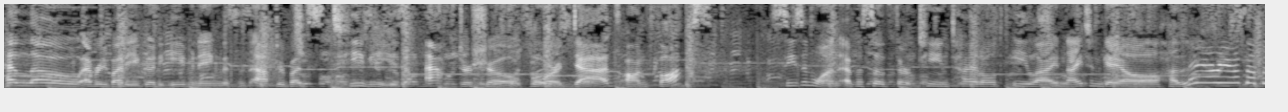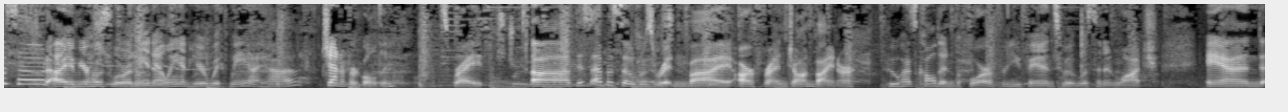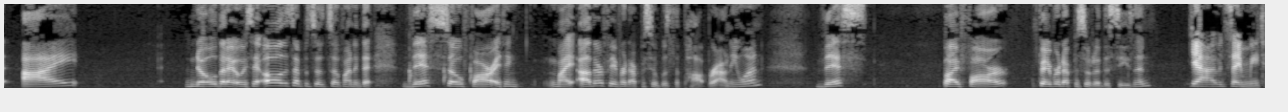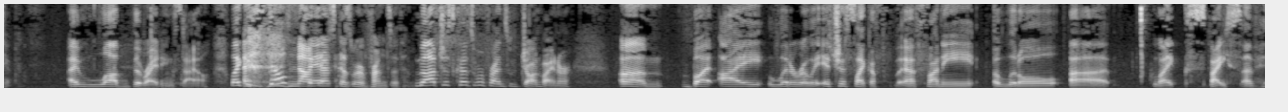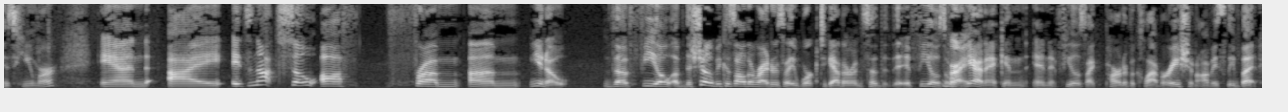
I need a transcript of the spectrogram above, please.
Hello, everybody. Good evening. This is AfterBuzz TV's after show for Dads on Fox. Season 1, Episode 13, titled Eli Nightingale. Hilarious episode. I am your host, Lauren Leonelli, and here with me I have Jennifer Golden. That's right. Uh, this episode was written by our friend John Viener, who has called in before for you fans who have listened and watch. And I know that I always say, "Oh, this episode's so funny." That this so far, I think my other favorite episode was the pot brownie one. This, by far, favorite episode of the season. Yeah, I would say me too. I love the writing style. Like it's still Not fit- just because we're friends with him. not just because we're friends with John Viener, um, but I literally, it's just like a, a funny, a little, uh, like spice of his humor. And I, it's not so off from, um, you know, the feel of the show because all the writers they work together and so it feels Right. organic and, and it feels like part of a collaboration obviously but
